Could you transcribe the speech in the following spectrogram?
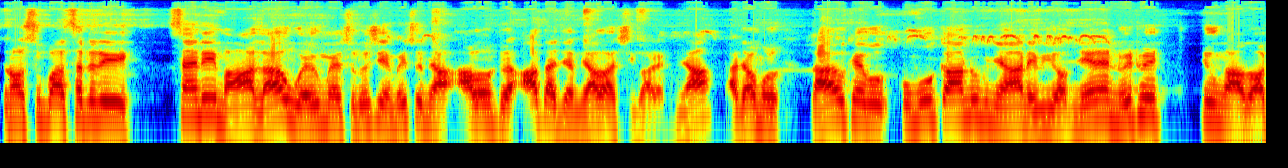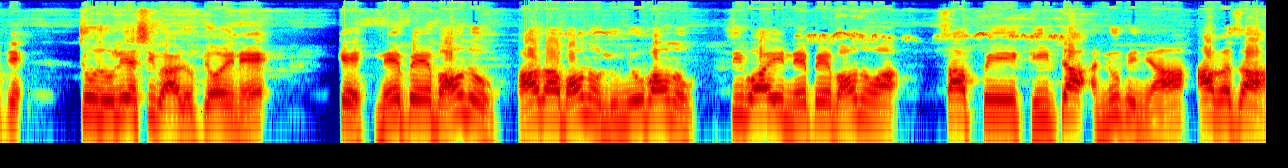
ကျွန်တော် Super Saturday Sunday မှာလာရောက်ဝယ်ယူမယ်ဆိုလို့ရှိရင်မိတ်ဆွေများအားလုံးအတွက်အားသာချက်များစွာရှိပါတယ်ခင်ဗျာဒါကြောင့်မို့လာရောက်ခဲ့ဖို့ပုံမိုးကားနုပညာကနေပြီးတော့အများနဲ့နှွေးထွေးပြူငါသွားဖြင့်ကြိုဆိုလျက်ရှိပါတယ်လို့ပြောရင်းနဲ့ကဲနေပယ်ပေါင်းစုံဘာသာပေါင်းစုံလူမျိုးပေါင်းစုံစီးပွားရေးနေပယ်ပေါင်းစုံက စာပေဂီတအနုပညာအားကစား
